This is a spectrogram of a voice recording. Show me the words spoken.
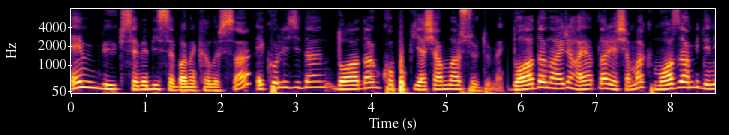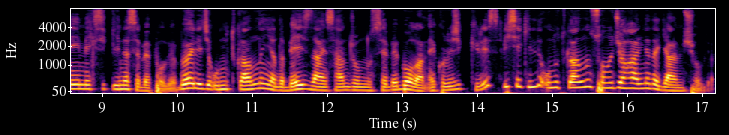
en büyük sebebi ise bana kalırsa ekolojiden, doğadan kopuk yaşamlar sürdürmek. Doğadan ayrı hayatlar yaşamak muazzam bir deneyim eksikliğine sebep oluyor. Böylece unutkanlığın ya da baseline sendromunun sebebi olan ekolojik kriz bir şekilde unutkanlığın sonucu haline de gelmiş oluyor.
